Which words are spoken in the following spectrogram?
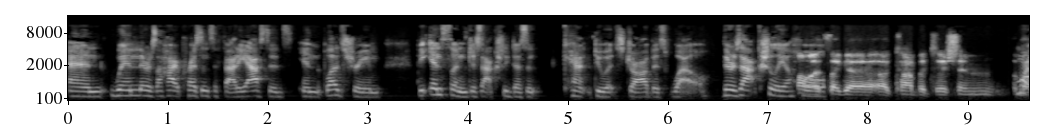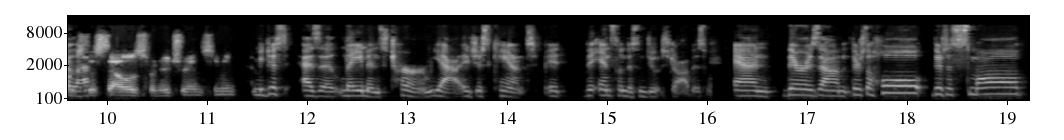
And when there's a high presence of fatty acids in the bloodstream, the insulin just actually doesn't can't do its job as well. There's actually a whole. Oh, it's like a, a competition amongst the cells for nutrients. You mean? I mean, just as a layman's term, yeah, it just can't. It the insulin doesn't do its job as well. And there's um there's a whole there's a small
